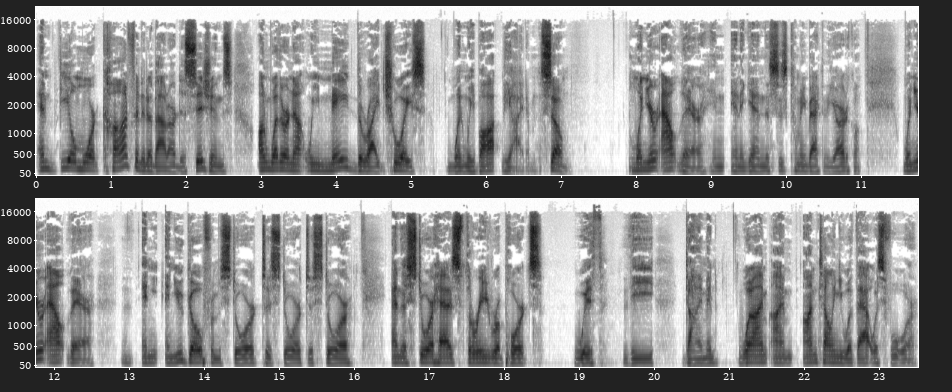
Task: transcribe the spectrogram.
and feel more confident about our decisions on whether or not we made the right choice when we bought the item. So when you're out there and, and again this is coming back to the article when you're out there and and you go from store to store to store and the store has three reports with the diamond what i'm i'm i'm telling you what that was for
